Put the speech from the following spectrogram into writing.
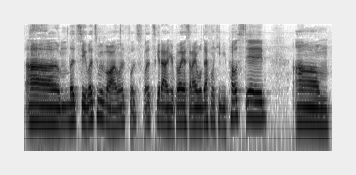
Um, let's see. Let's move on. Let's let's let's get out of here. But like I said, I will definitely keep you posted. Um,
